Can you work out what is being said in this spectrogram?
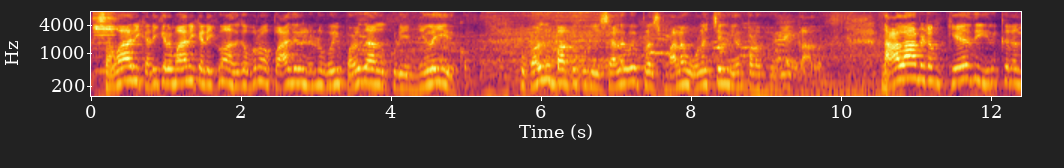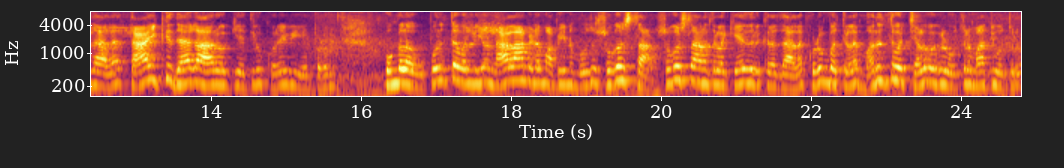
சவாரி கிடைக்கிற மாதிரி கிடைக்கும். அதுக்கப்புறம் பாதியில் நின்று போய் பழுதாகக்கூடிய நிலை இருக்கும். இப்போ பழுது பார்க்கக்கூடிய செலவு ப்ளஸ் மன உளைச்சல் ஏற்படக்கூடிய காலம். நாலாம் இடம் கேது இருக்கிறதால தாய்க்கு தேக ஆரோக்கியத்தில் குறைவு ஏற்படும். உங்களை பொறுத்தவரையிலையும் நாலாம் இடம் அப்படின்னும் போது சுகஸ்தானம். சுகஸ்தானத்தில் கேது இருக்கிறதால குடும்பத்தில் மருத்துவ செலவுகள் ஒத்துரு மாற்றி ஒத்துரு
